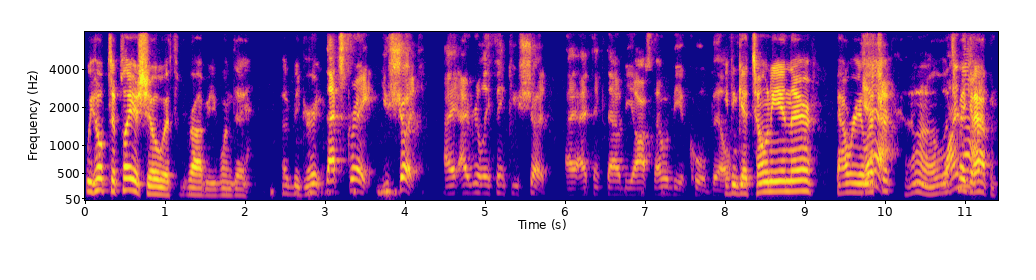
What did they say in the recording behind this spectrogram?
We hope to play a show with Robbie one day. That'd be great. That's great. You should. I, I really think you should. I, I think that would be awesome. That would be a cool bill. Even get Tony in there, Bowery Yeah. Electric. I don't know. Let's Why make not? it happen.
